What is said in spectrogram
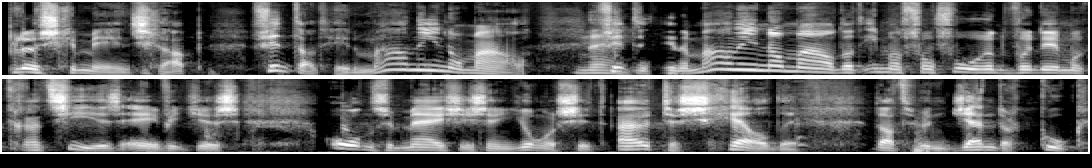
plus gemeenschap vindt dat helemaal niet normaal. Nee. Vindt het helemaal niet normaal dat iemand van Forum voor Democratie eens eventjes onze meisjes en jongens zit uit te schelden dat hun genderkoek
